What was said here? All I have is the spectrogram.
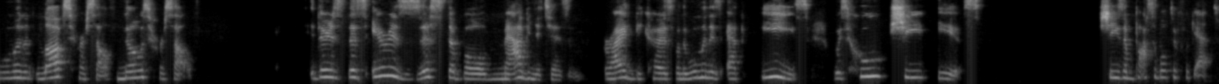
woman loves herself knows herself there's this irresistible magnetism right? Because when the woman is at ease with who she is, she's impossible to forget.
